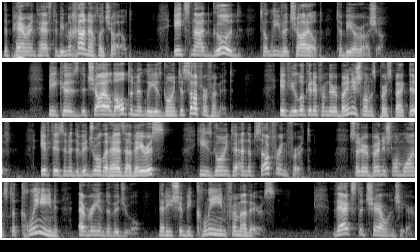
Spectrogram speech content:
The parent has to be mechanech the child. It's not good to leave a child to be a rasha. Because the child ultimately is going to suffer from it. If you look at it from the Rabbi Shalom's perspective, if there's an individual that has Averis, he's going to end up suffering for it. So the Ribbono Shel Olam wants to clean every individual, that he should be clean from Averis. That's the challenge here.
